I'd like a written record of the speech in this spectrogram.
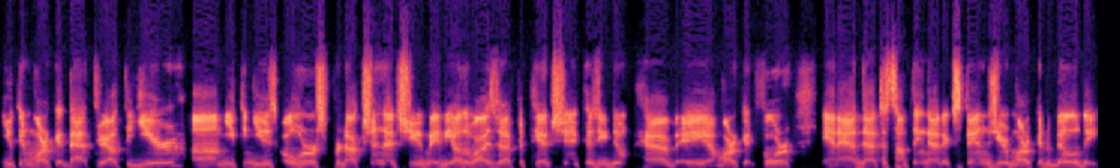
you can market that throughout the year. Um, you can use overs production that you maybe otherwise would have to pitch because you don't have a, a market for, and add that to something that extends your marketability.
